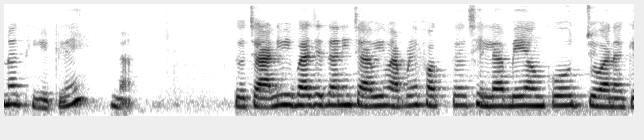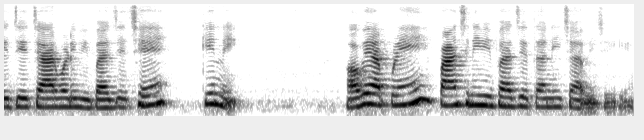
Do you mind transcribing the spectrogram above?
નથી એટલે ના. તો ચારની વિભાજ્યતાની ચાવીમાં આપણે ફક્ત છેલ્લા બે અંકો જ જોવાના કે જે ચાર વડે વિભાજ્ય છે કે નહીં. હવે આપણે પાંચની વિભાજ્યતાની ચાવી જોઈએ.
